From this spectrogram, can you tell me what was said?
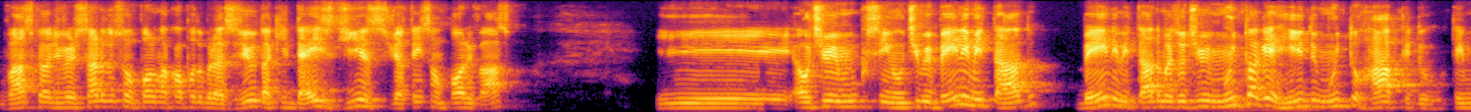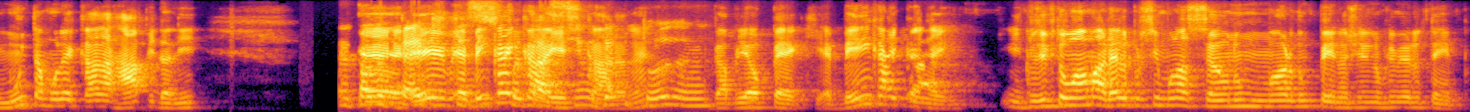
O Vasco é o adversário do São Paulo na Copa do Brasil. Daqui 10 dias já tem São Paulo e Vasco. E é um time, sim, um time bem limitado, bem limitado, mas um time muito aguerrido e muito rápido. Tem muita molecada rápida ali. É, é, é, bem caicai esse cara, né? Todo, né? Gabriel Peck. É bem caicai. Inclusive tomou um amarelo por simulação numa hora de um pênalti no primeiro tempo.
